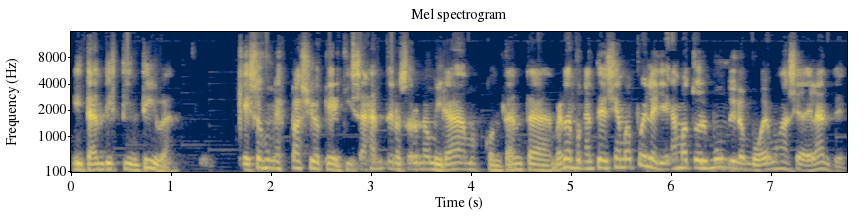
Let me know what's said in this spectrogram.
y tan distintiva que eso es un espacio que quizás antes nosotros no mirábamos con tanta, ¿verdad? Porque antes decíamos, pues le llegamos a todo el mundo y lo movemos hacia adelante.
